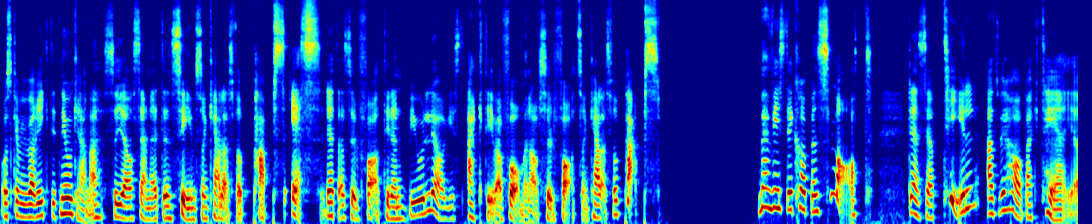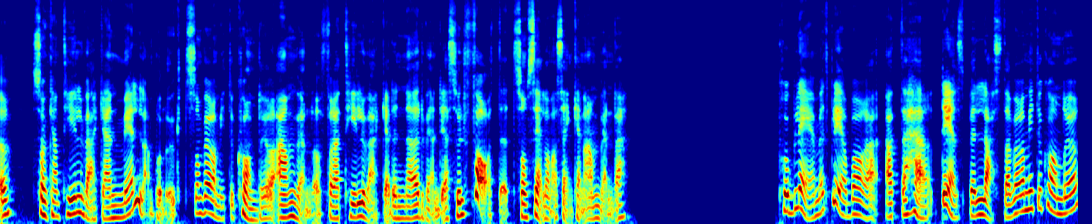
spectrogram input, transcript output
Och ska vi vara riktigt noggranna så gör sedan ett enzym som kallas för PAPS-S detta sulfat till den biologiskt aktiva formen av sulfat som kallas för PAPS. Men visst är kroppen smart? Den ser till att vi har bakterier som kan tillverka en mellanprodukt som våra mitokondrier använder för att tillverka det nödvändiga sulfatet som cellerna sen kan använda. Problemet blir bara att det här dels belastar våra mitokondrier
